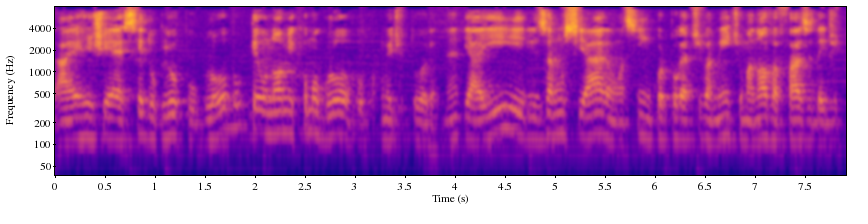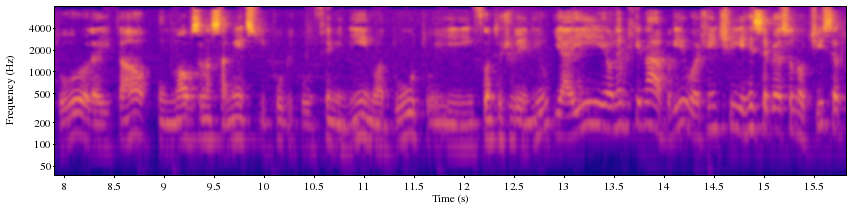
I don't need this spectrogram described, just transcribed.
a RGE ser do grupo Globo ter o nome como Globo, como editora, né? E aí eles anunciaram, assim, corporativamente uma nova fase da editora e tal, com novos lançamentos de público feminino, adulto e infanto-juvenil. E aí eu lembro que na abril a gente recebeu essa notícia,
